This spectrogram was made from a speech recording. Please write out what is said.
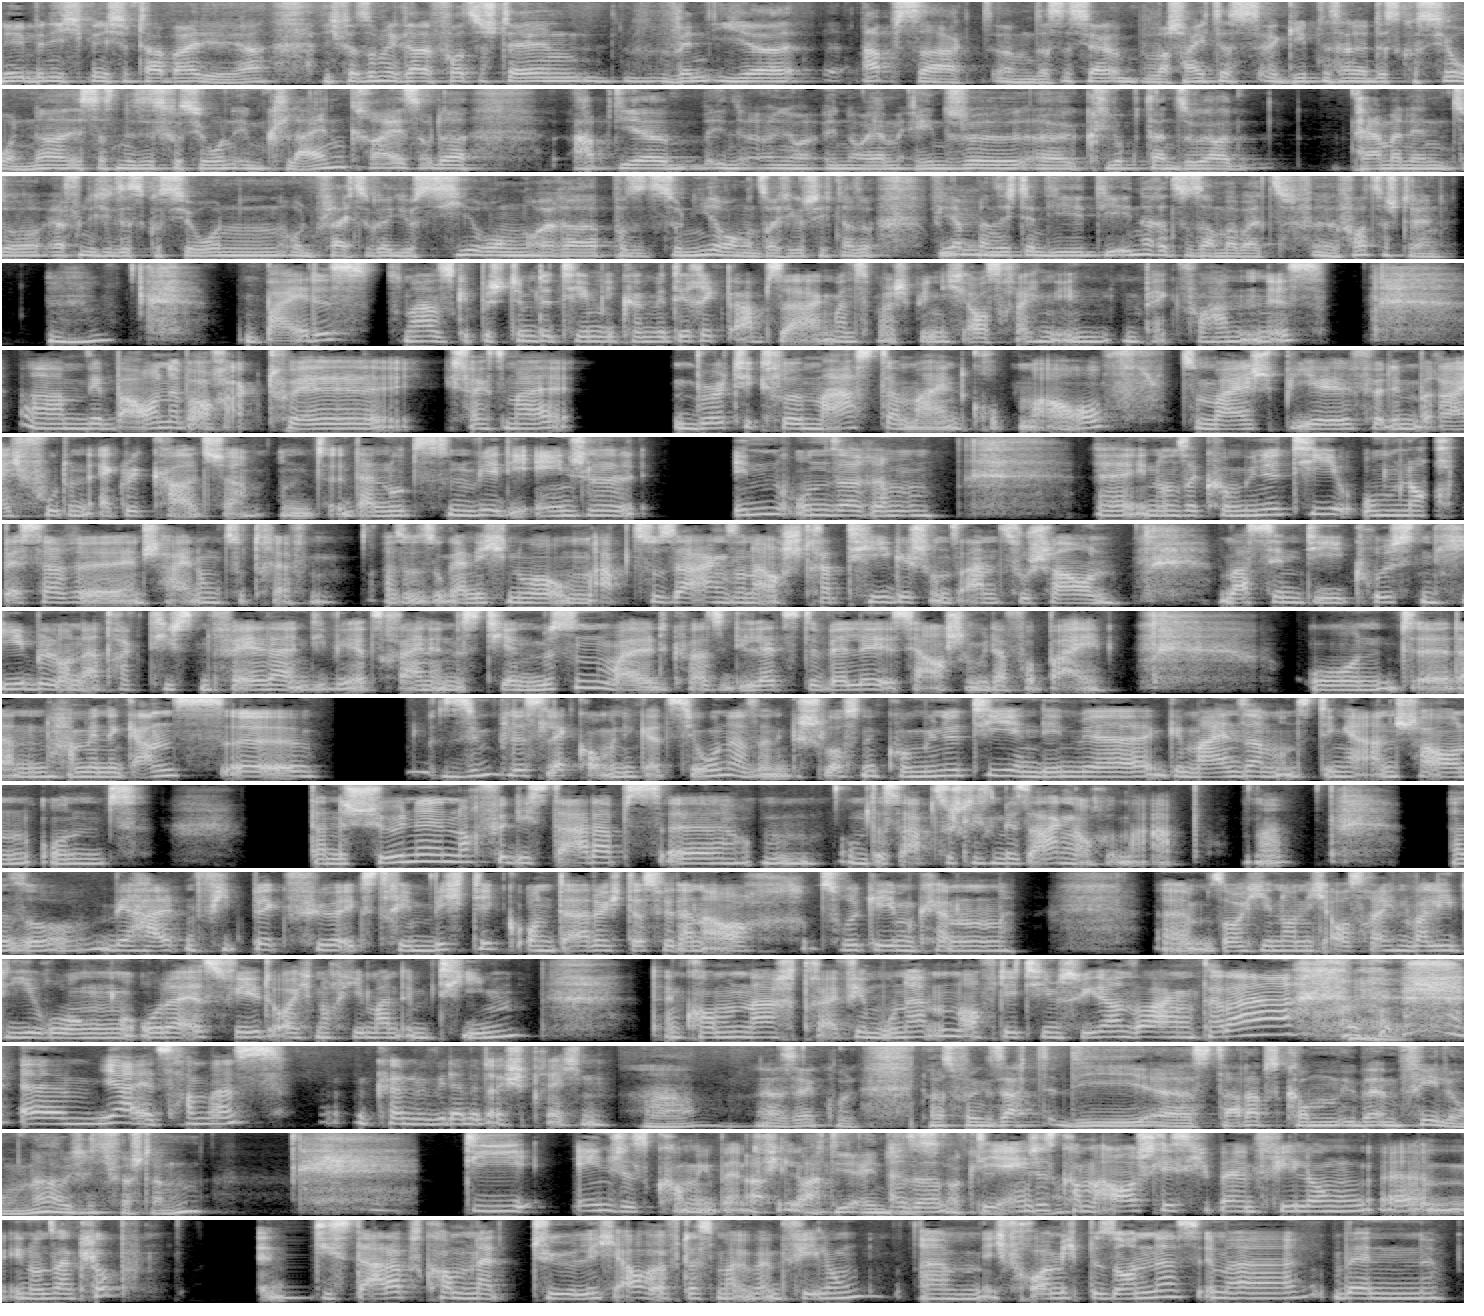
Nee, bin ich, bin ich total bei dir, ja. Ich versuche mir gerade vorzustellen, wenn ihr absagt, ähm, das ist ja wahrscheinlich das Ergebnis einer Diskussion. Ne? Ist das eine Diskussion im kleinen Kreis oder habt ihr in, in eurem Angel Club dann sogar permanent so öffentliche Diskussionen und vielleicht sogar Justierungen eurer Positionierung und solche Geschichten. Also wie mhm. hat man sich denn die, die innere Zusammenarbeit äh, vorzustellen? Mhm. Beides. Also es gibt bestimmte Themen, die können wir direkt absagen, wenn zum Beispiel nicht ausreichend Impact vorhanden ist. Ähm, wir bauen aber auch aktuell, ich sage jetzt mal, Vertical Mastermind Gruppen auf, zum Beispiel für den Bereich Food und Agriculture. Und da nutzen wir die Angel in unserem äh, in unserer Community, um noch bessere Entscheidungen zu treffen. Also sogar nicht nur um abzusagen, sondern auch strategisch uns anzuschauen. Was sind die größten Hebel und attraktivsten Felder, in die wir jetzt rein investieren müssen, weil quasi die letzte Welle ist ja auch schon wieder vorbei. Und äh, dann haben wir eine ganz äh, simple Slack-Kommunikation, also eine geschlossene Community, in denen wir gemeinsam uns Dinge anschauen und dann das Schöne noch für die Startups, äh, um, um das abzuschließen, wir sagen auch immer ab. Ne? Also wir halten Feedback für extrem wichtig und dadurch, dass wir dann auch zurückgeben können, ähm, hier noch nicht ausreichend Validierung oder es fehlt euch noch jemand im Team, dann kommen nach drei, vier Monaten oft die Teams wieder und sagen, tada, ähm, ja, jetzt haben wir es, können wir wieder mit euch sprechen. Ja, ja, sehr cool. Du hast vorhin gesagt, die äh, Startups kommen über Empfehlungen, ne? Habe ich richtig verstanden? Die Angels kommen über Empfehlungen. Ach, die Angels. Also okay. die Angels ja. kommen ausschließlich über Empfehlungen ähm, in unseren Club. Die Startups kommen natürlich auch öfters mal über Empfehlungen. Ähm, ich freue mich besonders immer, wenn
